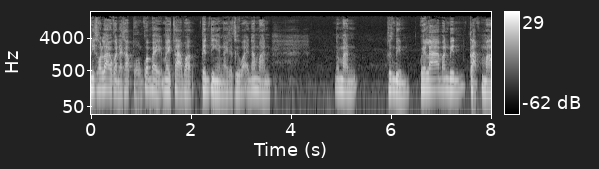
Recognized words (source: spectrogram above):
นี่เขาเล่ากันนะครับ ผมก็ไม่ไม่ทราบว่าเป็นจริงยังไง ก็คือว่าไอ้น้ำมัน น้ำมันเครื่องบิน เวลามันบินกลับมา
